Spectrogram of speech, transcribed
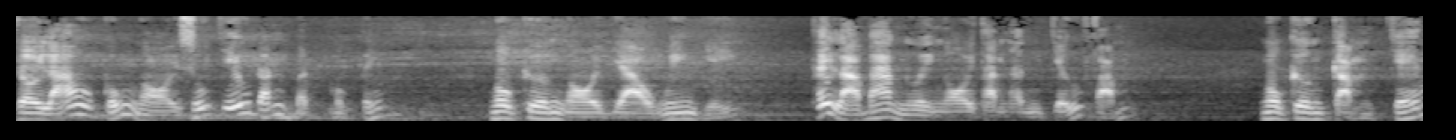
Rồi lão cũng ngồi xuống chiếu đánh bịch một tiếng. Ngô Cương ngồi vào nguyên vị. Thế là ba người ngồi thành hình chữ phẩm. Ngô Cương cầm chén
